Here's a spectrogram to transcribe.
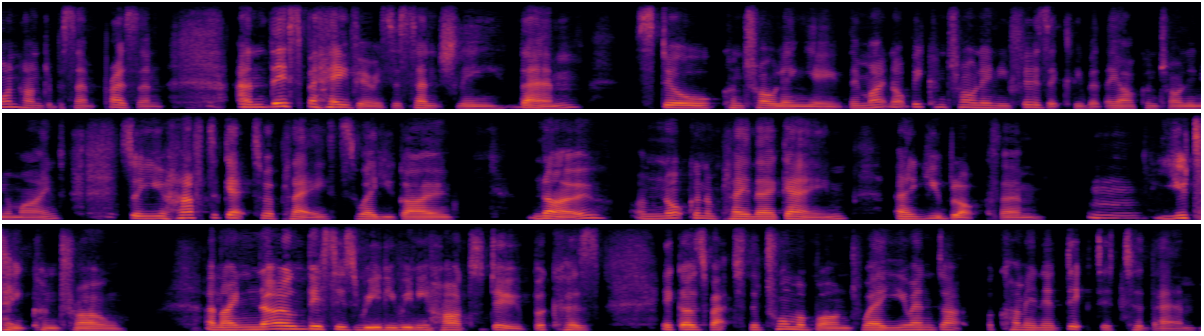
100% present and this behavior is essentially them still controlling you. They might not be controlling you physically, but they are controlling your mind. So you have to get to a place where you go, no, I'm not going to play their game, and you block them. Mm. You take control. And I know this is really, really hard to do because it goes back to the trauma bond where you end up becoming addicted to them.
